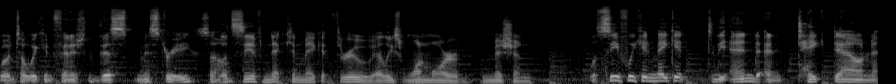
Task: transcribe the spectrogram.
until we can finish this mystery. So Let's see if Nick can make it through at least one more mission. Let's see if we can make it to the end and take down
